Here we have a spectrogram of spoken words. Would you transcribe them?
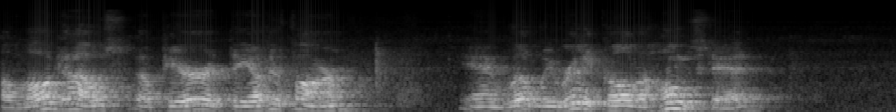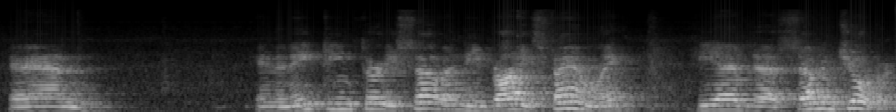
a log house up here at the other farm. And what we really called a homestead. And in 1837, he brought his family. He had uh, seven children.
